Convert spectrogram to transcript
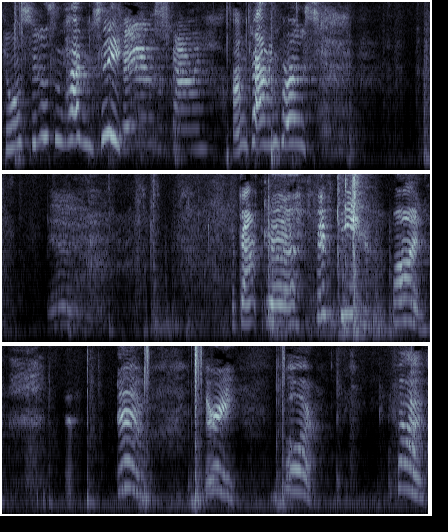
He wants to do some hide and seek. Caden's counting. I'm counting first. I count to 15. One, two, three, four, five,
